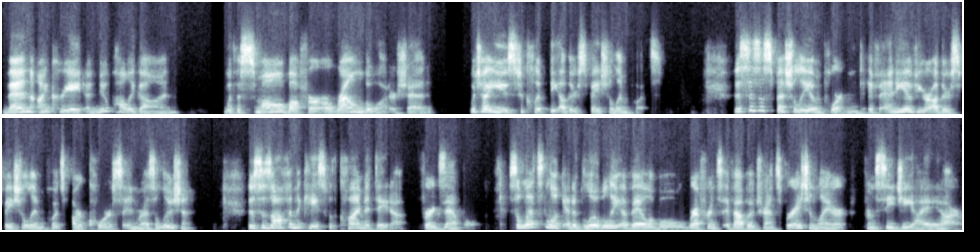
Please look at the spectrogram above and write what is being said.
Then I create a new polygon with a small buffer around the watershed, which I use to clip the other spatial inputs. This is especially important if any of your other spatial inputs are coarse in resolution. This is often the case with climate data, for example. So let's look at a globally available reference evapotranspiration layer from CGIAR.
